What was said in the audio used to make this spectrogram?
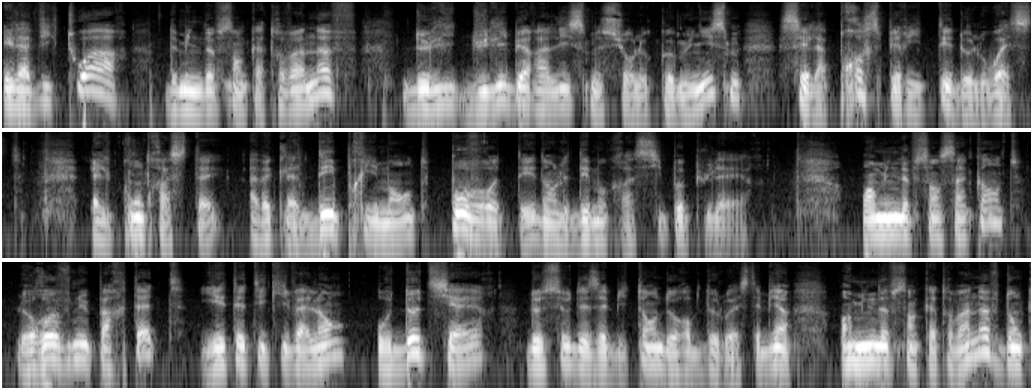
et la victoire de 1989 du libéralisme sur le communisme, c'est la prospérité de l'Ouest. Elle contrastait avec la déprimante pauvreté dans les démocraties populaires. En 1950, le revenu par tête y était équivalent aux deux tiers de ceux des habitants d'Europe de l'Ouest. Eh bien, en 1989, donc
